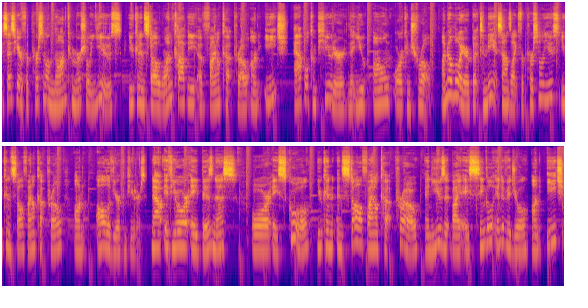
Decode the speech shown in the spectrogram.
It says here for personal non-commercial use, you can install one copy of Final Cut Pro on each Apple computer that you own or control. I'm no lawyer, but to me it sounds like for personal use, you can install Final Cut Pro on all of your computers. Now, if you're a business or a school, you can install Final Cut Pro and use it by a single individual on each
